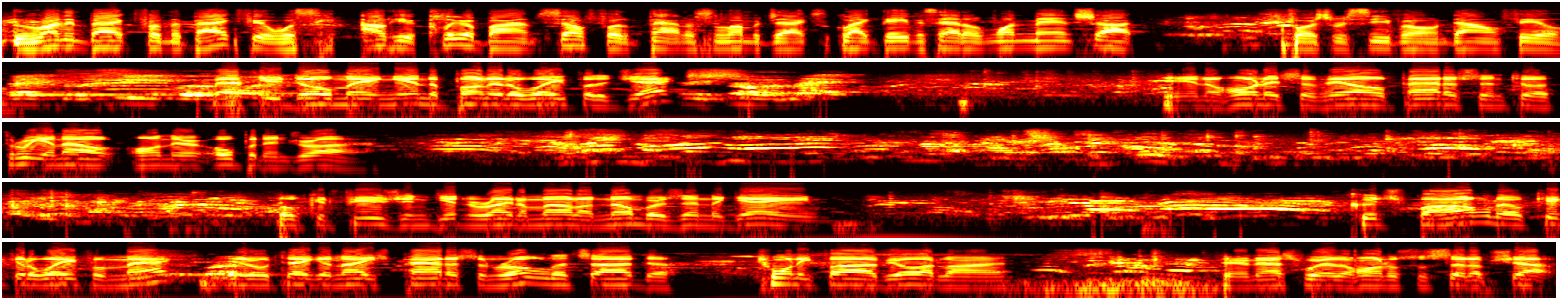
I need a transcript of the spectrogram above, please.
the running back from the backfield was out here clear by himself for the Patterson Lumberjacks. Looked like Davis had a one-man shot for his receiver on downfield. Back to receive for the Matthew. Domingue in to punt it away for the Jacks. And the Hornets have held Patterson to a three and out on their opening drive. A little confusion getting the right amount of numbers in the game. Good spiral. They'll kick it away from Mack. It'll take a nice Patterson roll inside the 25 yard line. And that's where the Hornets will set up shop.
